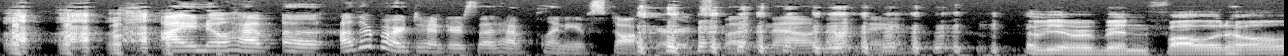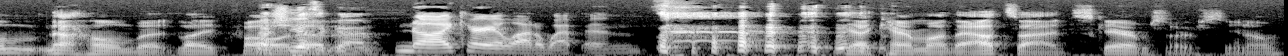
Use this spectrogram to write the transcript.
I know have uh, other bartenders that have plenty of stalkers, but no, not me. Have you ever been followed home? Not home, but like No, followed. she has a out gun. No, I carry a lot of weapons. yeah, Got a camera on the outside, scare them first. You know.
